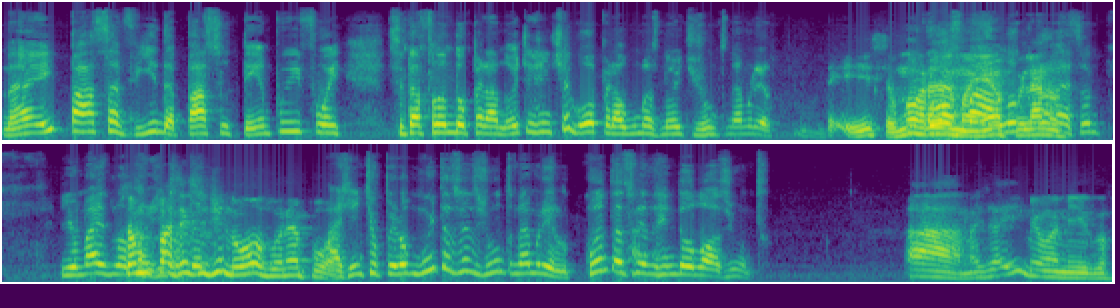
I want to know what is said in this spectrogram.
né? E passa a vida, passa o tempo e foi. Você tá falando de operar à noite, a gente chegou a operar algumas noites junto, né, Murilo? É isso, uma hora da manhã, eu fui lá no... E o mais louco, Vamos fazer operou... isso de novo, né, pô? A gente operou muitas vezes junto, né, Murilo? Quantas vezes a gente deu loss junto? Ah, mas aí, meu amigo,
